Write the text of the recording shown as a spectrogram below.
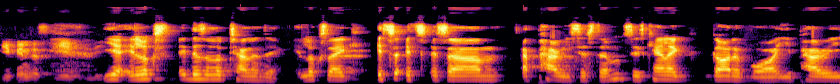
you can just easily. Yeah, it looks. It doesn't look challenging. It looks like Yeah. it's it's it's um a parry system. So it's kind of like God of War. You parry,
